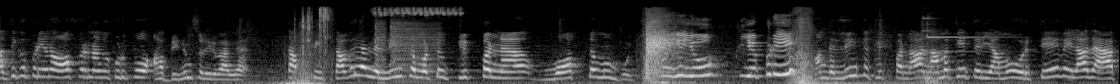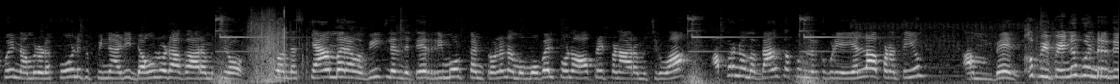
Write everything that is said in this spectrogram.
அதிகப்படியான ஆஃபர் நாங்க கொடுப்போம் அப்படின்னு சொல்லிடுவாங்க தப்பி தவிர அந்த லிங்கை மட்டும் கிளிக் பண்ண மொத்தமும் போச்சு. ஐயோ எப்படி? அந்த லிங்கை கிளிக் பண்ணா நமக்கே தெரியாம ஒரு தேவையில்லாத ஆப் நம்மளோட போனுக்கு பின்னாடி டவுன்லோட் ஆக ஆரம்பிச்சிரும். ஸோ அந்த ஸ்கேமர் அவன் வீட்ல இருந்துட்டு ரிமோட் கண்ட்ரோல நம்ம மொபைல் போனை ஆப்ரேட் பண்ண ஆரம்பிச்சிருவான். அப்புறம் நம்ம பேங்க் அக்கவுண்ட்ல இருக்கக்கூடிய எல்லா பணத்தையும் அம்பேல். அப்ப இப்ப என்ன பண்றது?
